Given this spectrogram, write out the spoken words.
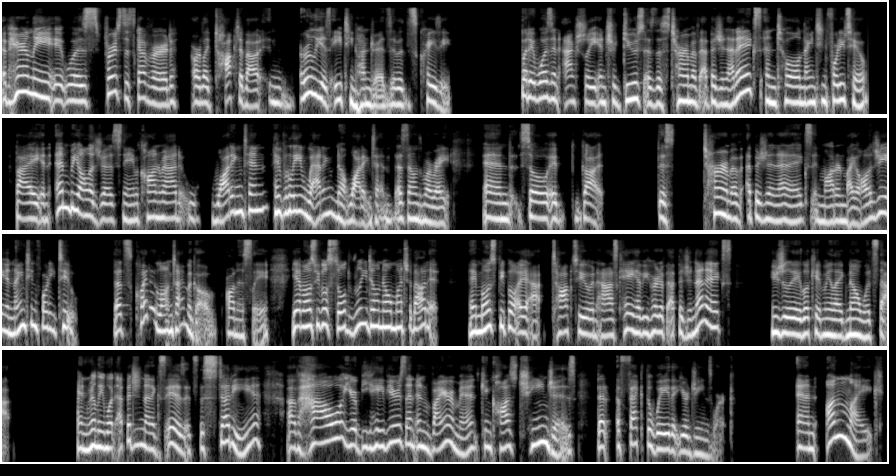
Apparently, it was first discovered or like talked about in early as 1800s. It was crazy but it wasn't actually introduced as this term of epigenetics until 1942 by an embryologist named Conrad Waddington, I believe. Wadding, no, Waddington. That sounds more right. And so it got this term of epigenetics in modern biology in 1942. That's quite a long time ago, honestly. Yeah, most people still really don't know much about it. And most people I uh, talk to and ask, hey, have you heard of epigenetics? Usually they look at me like, no, what's that? And really, what epigenetics is, it's the study of how your behaviors and environment can cause changes that affect the way that your genes work. And unlike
